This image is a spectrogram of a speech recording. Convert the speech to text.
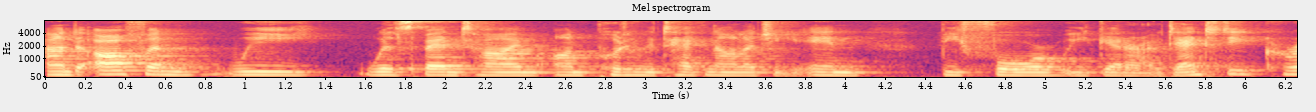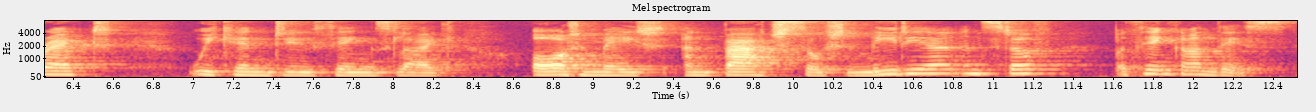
and often we will spend time on putting the technology in before we get our identity correct. We can do things like automate and batch social media and stuff but think on this.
